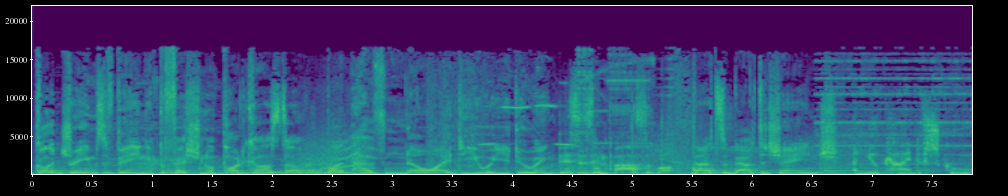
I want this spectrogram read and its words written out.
Got dreams of being a professional podcaster, but have no idea what you're doing? This is impossible. That's about to change. A new kind of school.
